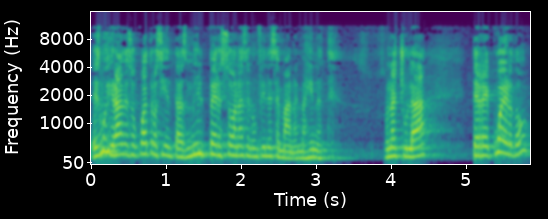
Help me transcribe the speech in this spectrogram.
es muy grande, son 400 mil personas en un fin de semana, imagínate. Es una chulada. Te recuerdo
